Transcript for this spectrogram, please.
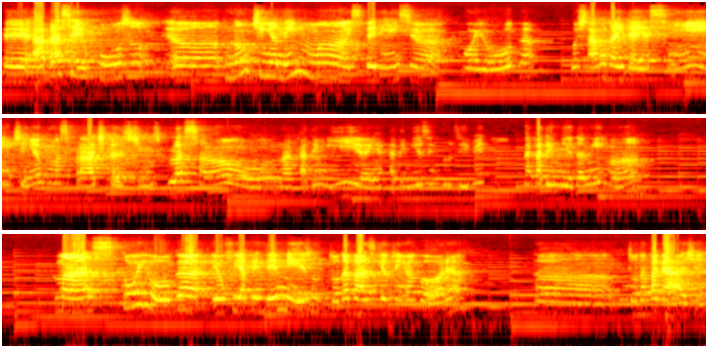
É, abracei o curso, uh, não tinha nenhuma experiência com yoga, gostava da ideia sim, tinha algumas práticas de musculação na academia, em academias inclusive na academia da minha irmã, mas com yoga eu fui aprender mesmo toda a base que eu tenho agora, uh, toda a bagagem.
